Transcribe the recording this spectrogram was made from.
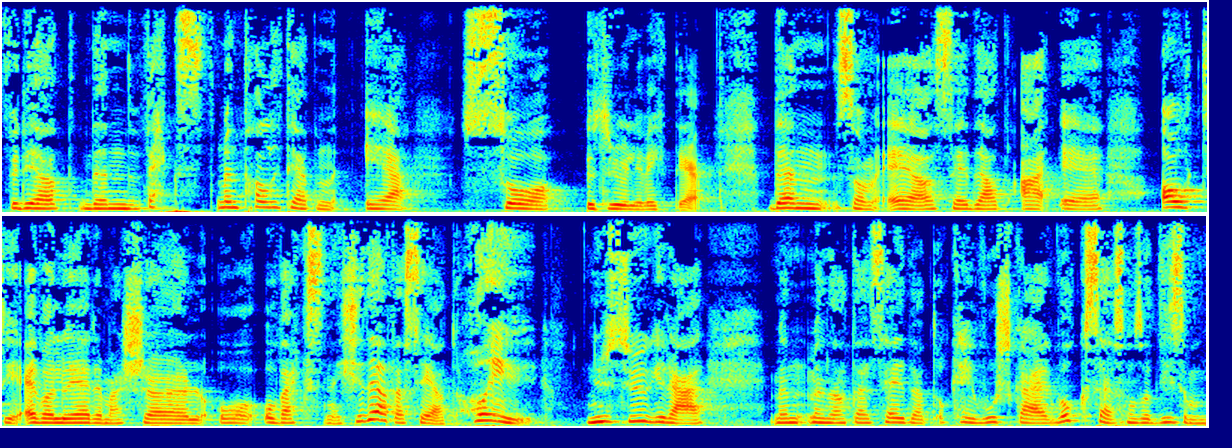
Fordi at den vekstmentaliteten er så utrolig viktig. Den som er å si det at jeg er alltid evaluerer meg sjøl og, og, veksten. Ikke det at jeg sier at hoi, nå suger jeg, men, men, at jeg sier det at ok, hvor skal jeg vokse? Sånn at de som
